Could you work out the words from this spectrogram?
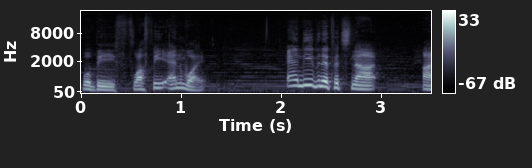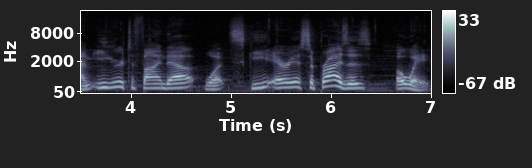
will be fluffy and white. And even if it's not, I'm eager to find out what ski area surprises await.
